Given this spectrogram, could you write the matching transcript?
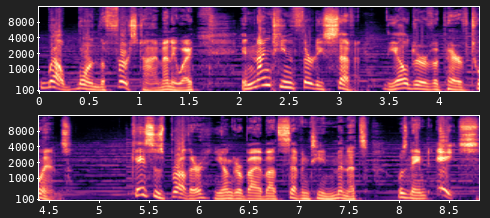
well, born the first time anyway, in 1937, the elder of a pair of twins. Case's brother, younger by about 17 minutes, was named Ace,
